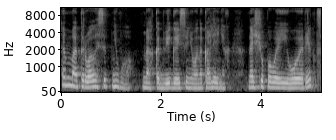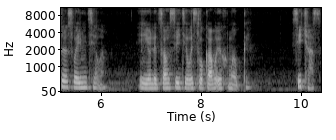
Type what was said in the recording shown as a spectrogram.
Эмма оторвалась от него, мягко двигаясь у него на коленях, нащупывая его эрекцию своим телом. Ее лицо осветилось лукавой ухмылкой. Сейчас.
